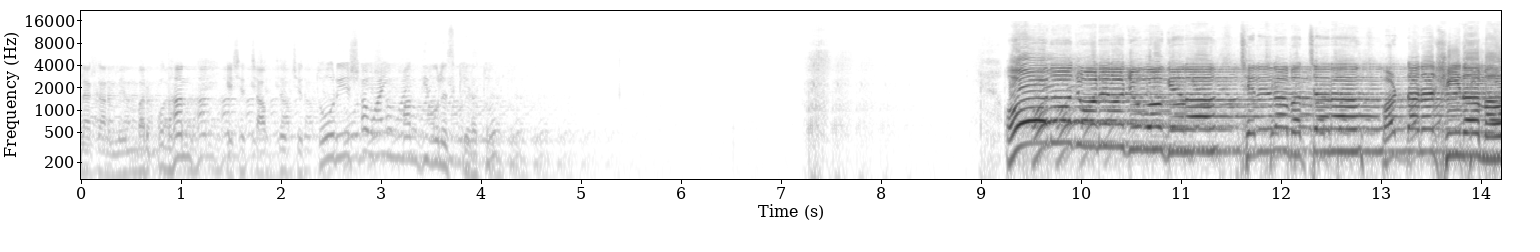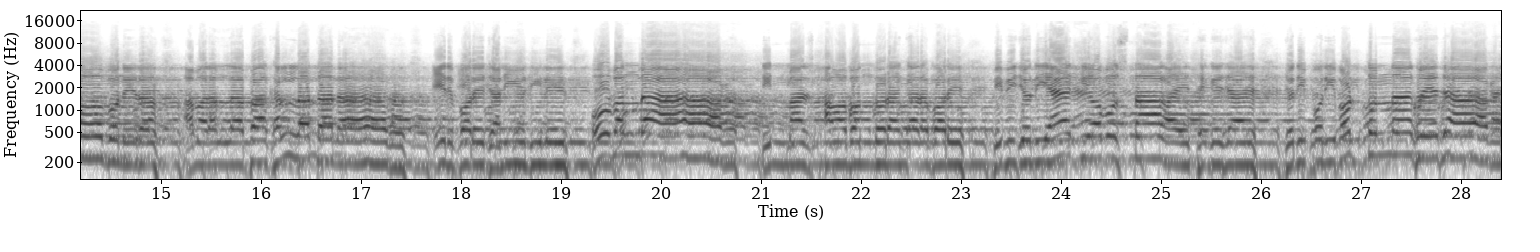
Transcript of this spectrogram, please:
এলাকার মেম্বার প্রধান এসে চাপ দিচ্ছে, তোর এসব আইন মানতি বলেছ কেরা তোর? ও নজওয়ানেরা, যুবকেরা, ছেলেরা, বাচ্চারা, পর্দারা সিনা মা ও বোনেরা, আমার আল্লাহ পাক, আল্লাহ তাআলা এরপরে জানিয়ে দিলেন ও বান্দা, তিন মাস খাওয়া বন্ধ রাখার পরে বিবি যদি একই অবস্থায় থেকে যায়, যদি পরিবর্তন না হয়ে যায়,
